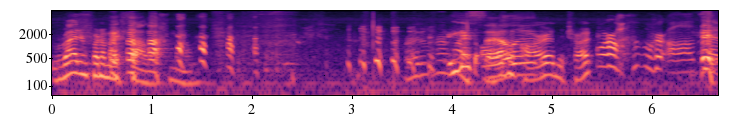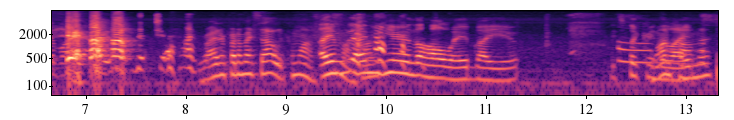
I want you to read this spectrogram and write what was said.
Right in front of my salad. Come on. Right in front Are of you my guys all in the salad. car in the truck? We're all, we're all outside watching the truck. Right in front of my salad. Come on. I'm, Come on, I'm here in the hallway by you. It's Oh. flickering Come the lights. Thomas.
